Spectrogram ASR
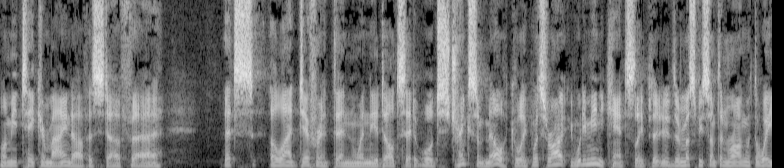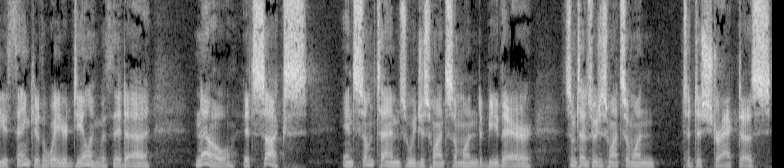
Let me take your mind off of stuff. Uh, that's a lot different than when the adult said, well, just drink some milk. Like, what's wrong? What do you mean you can't sleep? There must be something wrong with the way you think or the way you're dealing with it. Uh, no, it sucks. And sometimes we just want someone to be there. Sometimes we just want someone to distract us.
